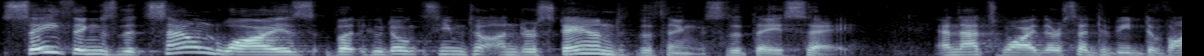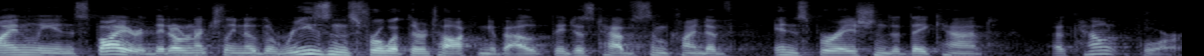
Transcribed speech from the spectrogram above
say things that sound wise, but who don't seem to understand the things that they say. And that's why they're said to be divinely inspired. They don't actually know the reasons for what they're talking about. They just have some kind of inspiration that they can't account for.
